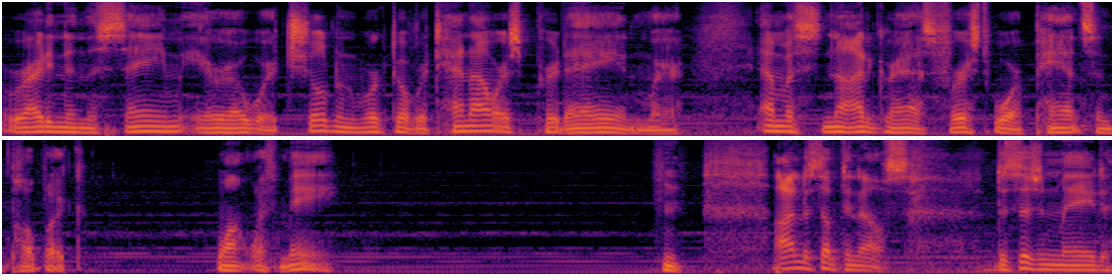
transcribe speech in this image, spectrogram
writing in the same era where children worked over 10 hours per day and where Emma Snodgrass first wore pants in public, want with me? Hmm. On to something else. Decision made.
